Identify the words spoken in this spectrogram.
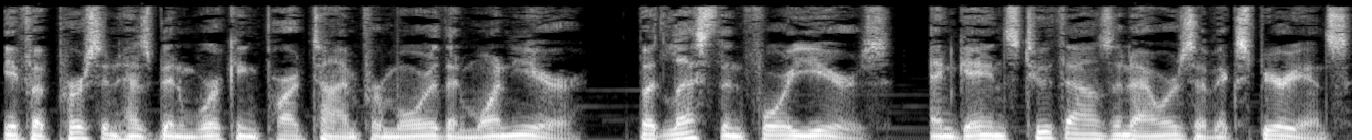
If a person has been working part-time for more than one year, but less than four years, and gains 2,000 hours of experience,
